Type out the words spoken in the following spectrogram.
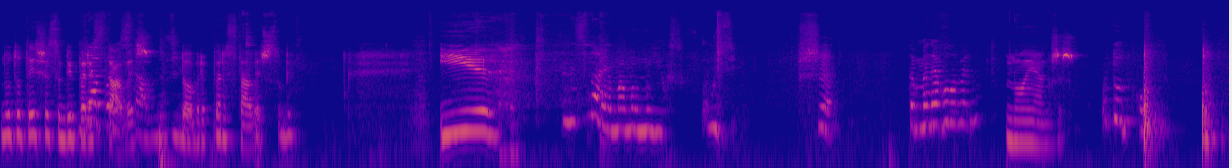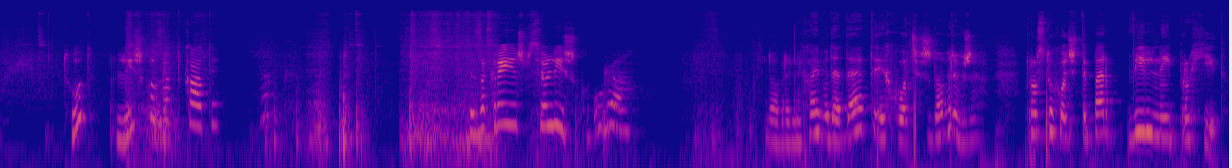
Ну, то ти ще собі переставиш. переставлю. Добре, переставиш собі. І Не знаю, мама моїх вкусів. Ще. Там мене було видно? ну а як же ж? Отут. Тут ліжко заткати. Ти закриєш все ліжко. Ура! Добре, нехай буде де ти хочеш, добре вже. Просто хоч тепер вільний прохід.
